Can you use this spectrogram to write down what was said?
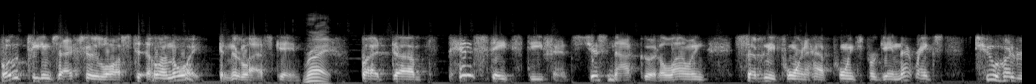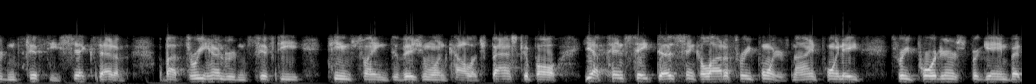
both teams actually lost to Illinois in their last game. Right. But um, Penn State's defense just not good, allowing 74 and a half points per game. That ranks 256 out of about 350 teams playing Division One college basketball. Yeah, Penn State does sink a lot of three pointers, 9.8 three pointers per game. But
